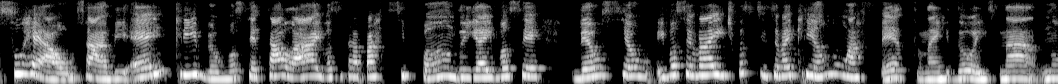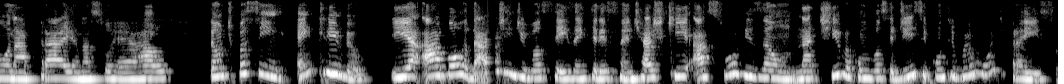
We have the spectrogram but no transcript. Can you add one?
surreal, sabe? É incrível. Você tá lá e você tá participando, e aí você vê o seu. E você vai, tipo assim, você vai criando um afeto na R2, na, no, na praia, na surreal. Então, tipo assim, é incrível. E a abordagem de vocês é interessante. Acho que a sua visão nativa, como você disse, contribuiu muito para isso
